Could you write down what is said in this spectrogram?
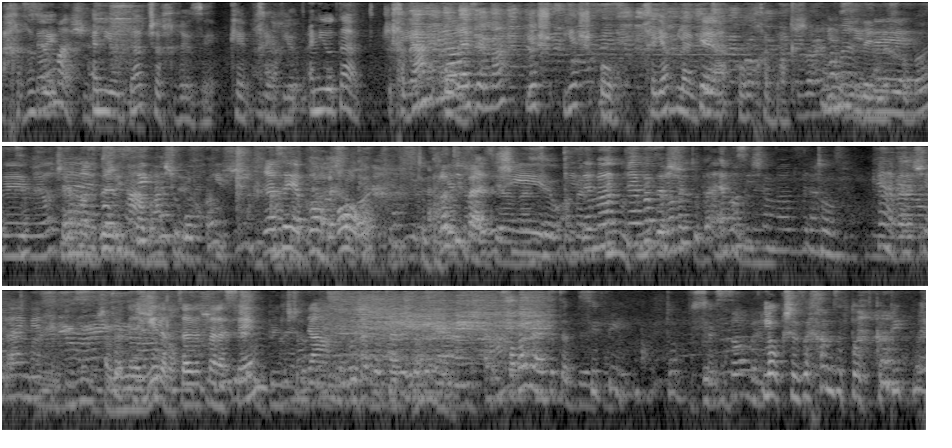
אחרי זה, משהו. אני יודעת שאחרי זה, כן, חייב להיות. אני יודעת. כי חייב אור. יש, יש אור. חייב להגיע אור חדש. אחרי זה יבוא אור. לא אבל זה מאוד. טבע זה לא פשוט. טוב. כן, אבל השאלה אם יש. אז אני אגיד, את רוצה לדעת מה לשים? לא, כשזה חם זה טוב, כפית מלח,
